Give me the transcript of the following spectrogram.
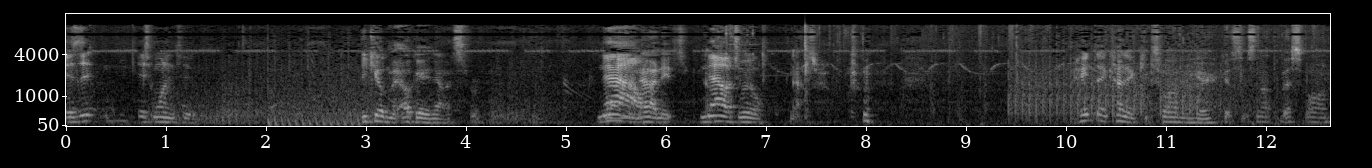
Is it? It's one and two. He killed me. Okay, now it's for Now, Now it needs. now it's real. Now it's. I hate that kind of keeps spawning here because it's not the best spawn.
